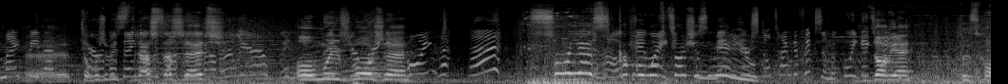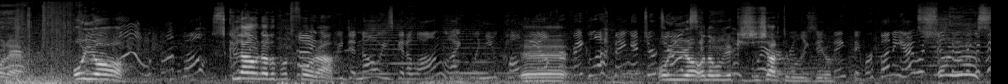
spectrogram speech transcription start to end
might be that E, to może terrible być thing I was straszna talking rzecz. about earlier when O you mój your Boże. breaking point. Co jest? Okay, Kafumo wait. co się Maybe zmienił? there's still time to fix him before we get Widzowie, to jest chore. Ojo! Z klauna do potwora. Eee, o ja, ona mówi jakieś żarty mówi z Co jest?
